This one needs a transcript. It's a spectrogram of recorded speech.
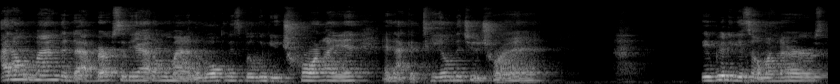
I don't mind the diversity. I don't mind the wokeness, but when you're trying, and I can tell that you're trying, it really gets on my nerves.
